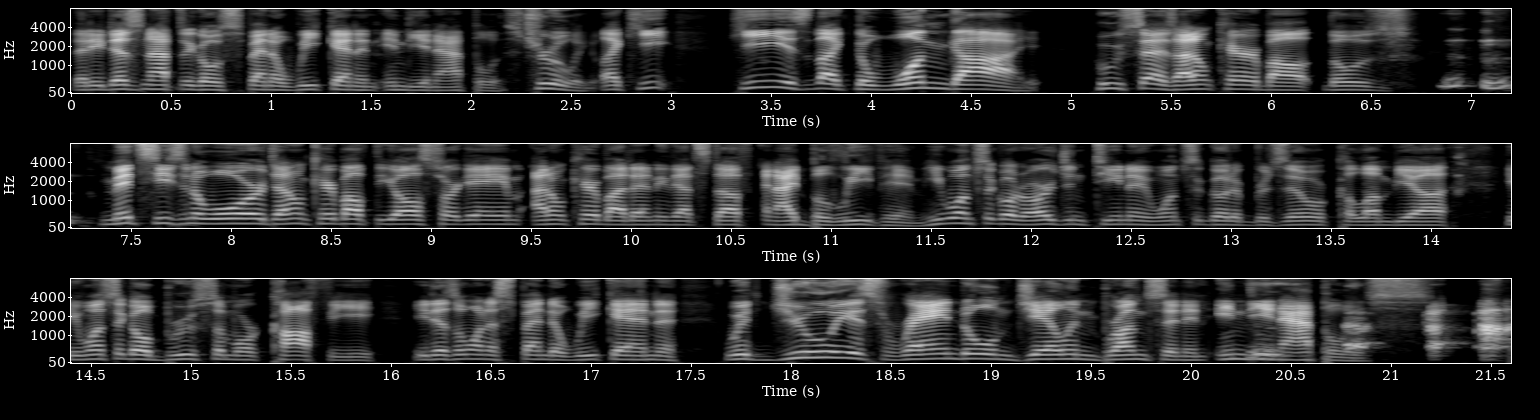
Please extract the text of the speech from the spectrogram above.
that he doesn't have to go spend a weekend in Indianapolis. Truly. Like he he is like the one guy who says I don't care about those midseason awards. I don't care about the All Star game. I don't care about any of that stuff. And I believe him. He wants to go to Argentina. He wants to go to Brazil or Colombia. He wants to go brew some more coffee. He doesn't want to spend a weekend with Julius Randle and Jalen Brunson in Indianapolis. I,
